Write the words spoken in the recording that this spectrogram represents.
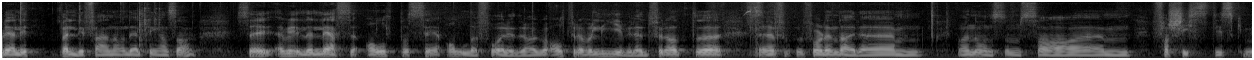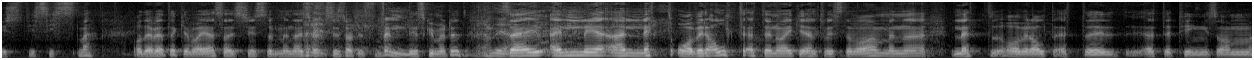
ble litt veldig fan av en del ting han sa. Så jeg, jeg ville lese alt og se alle foredrag og alt, for jeg var livredd for at uh, for den derre Det var noen som sa um, fascistisk mystisisme. Og det vet jeg ikke hva jeg er, men jeg syns det hørtes veldig skummelt ut. Så jeg, jeg, le, jeg lett overalt etter noe jeg ikke helt visste hva, men uh, lett overalt etter, etter ting som,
